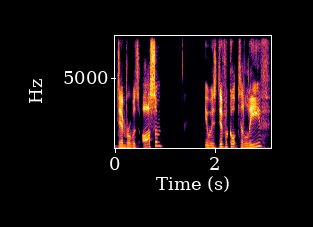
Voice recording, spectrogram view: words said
Denver was awesome. It was difficult to leave.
